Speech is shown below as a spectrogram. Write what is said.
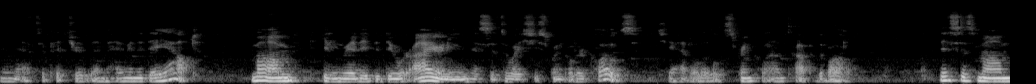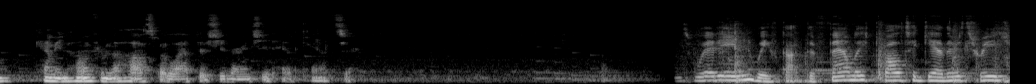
and that's a picture of them having a day out. Mom getting ready to do her ironing. This is the way she sprinkled her clothes. She had a little sprinkler on top of the bottle. This is Mom coming home from the hospital after she learned she'd had cancer. Wedding, we've got the family all together, three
